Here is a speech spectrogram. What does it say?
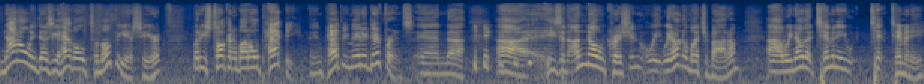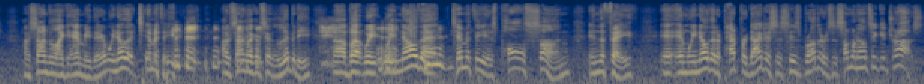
not only does he have old Timotheus here, but he's talking about old Pappy, and Pappy made a difference. And uh, uh, he's an unknown Christian. We, we don't know much about him. Uh, we know that Timothy, T- Timothy, I'm sounding like Emmy there. We know that Timothy, I'm sounding like I'm saying Liberty, uh, but we, we know that Timothy is Paul's son in the faith, and, and we know that Epaphroditus is his brother, is someone else he can trust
